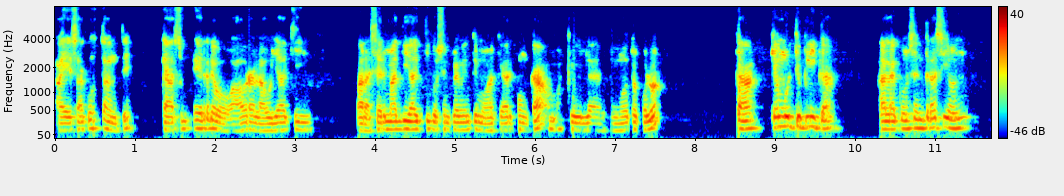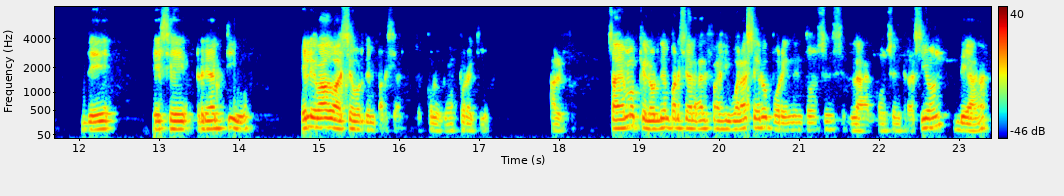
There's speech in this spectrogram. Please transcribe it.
a esa constante, K sub R, o ahora la voy a aquí, para ser más didáctico, simplemente me voy a quedar con K, vamos a escribirla en otro color, K, que multiplica a la concentración de ese reactivo elevado a ese orden parcial. Entonces, coloquemos por aquí alfa. Sabemos que el orden parcial alfa es igual a 0, por ende, entonces, la concentración de A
